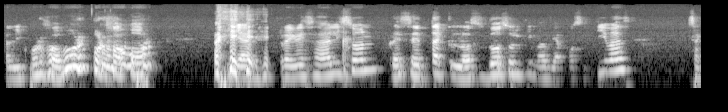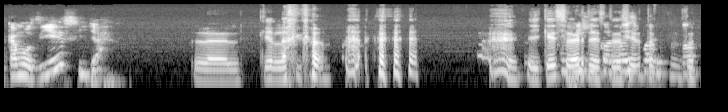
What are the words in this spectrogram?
Ali, por favor, por favor. Y ya, regresa Allison, presenta las dos últimas diapositivas, sacamos 10 y ya. Lol, qué loco. y qué suerte, hasta cierto punto.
